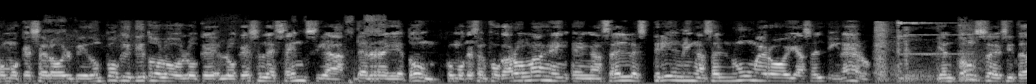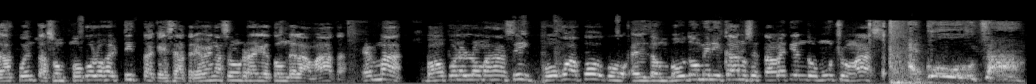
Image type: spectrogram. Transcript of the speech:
Como que se le olvidó un poquitito lo, lo que lo que es la esencia del reggaetón. Como que se enfocaron más en, en hacer streaming, hacer números y hacer dinero. Y entonces, si te das cuenta, son pocos los artistas que se atreven a hacer un reggaetón de la mata. Es más, vamos a ponerlo más así, poco a poco el dembow dominicano se está metiendo mucho más. ¡Escucha!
